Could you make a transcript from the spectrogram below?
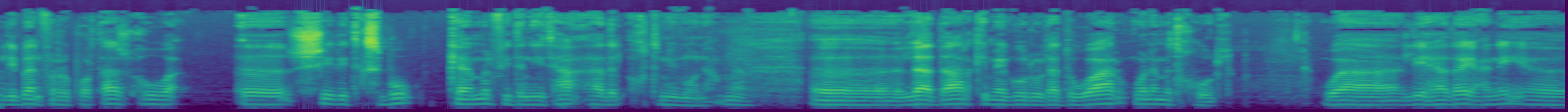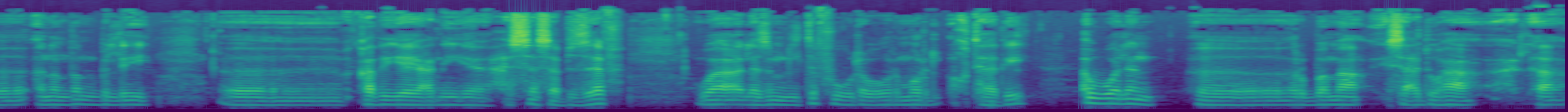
اللي بان في الريبورتاج هو آه، الشيء اللي تكسبه كامل في دنيتها هذا الأخت ميمونة. آه، لا دار كما يقولوا لا دوار ولا مدخول. ولهذا يعني آه، أنا نظن باللي آه، قضيه يعني حساسه بزاف ولازم نلتفوا لو امور الاخت هذه اولا آه، ربما يساعدوها على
